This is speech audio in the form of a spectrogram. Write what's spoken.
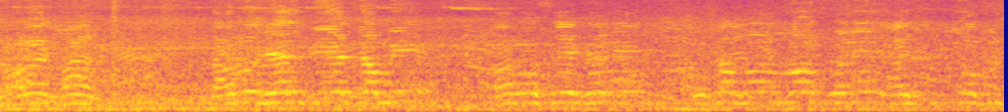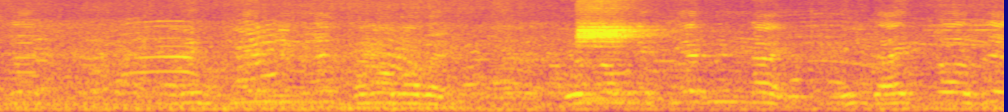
ধরে খান তাহলে রেল দিয়ে জমি আর আছে প্রশাসন লোক করি আইসিটি অফিসে চেয়ারম্যান ক্ষমা পাবেন যেহেতু আমাদের নাই এই দায়িত্ব আছে,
